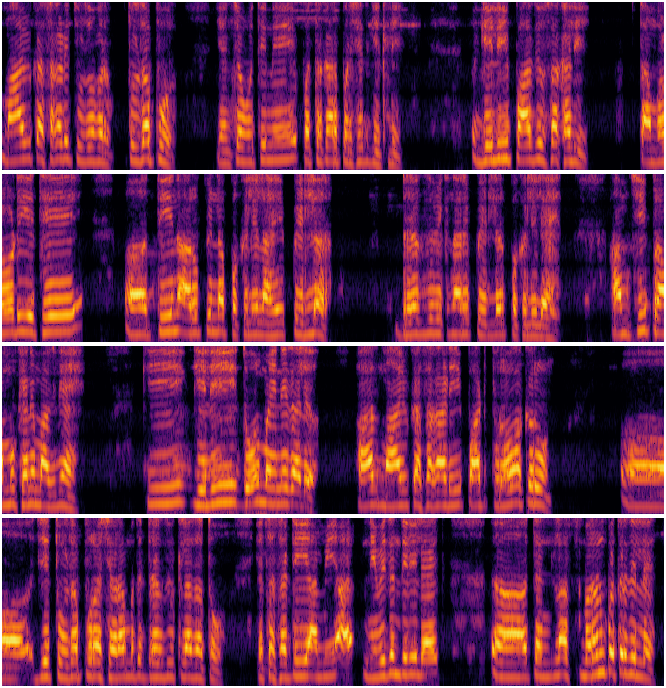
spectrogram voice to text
महाविकास आघाडी तुळजापूर तुळजापूर यांच्या वतीने पत्रकार परिषद घेतली. गेली पाच दिवसाखाली तांबळवाडी येथे तीन आरोपींना पकडलेलं आहे. पेडलर ड्रग्ज विकणारे पेडलर पकडलेले आहेत. आमची प्रामुख्याने मागणी आहे की गेली दोन महिने झालं आज महाविकास आघाडी पाठपुरावा करून जे तुळजापुरा शहरामध्ये ड्रग्ज विकला जातो याच्यासाठी आम्ही निवेदन दिलेले आहेत. त्यांना स्मरणपत्र दिले आहे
